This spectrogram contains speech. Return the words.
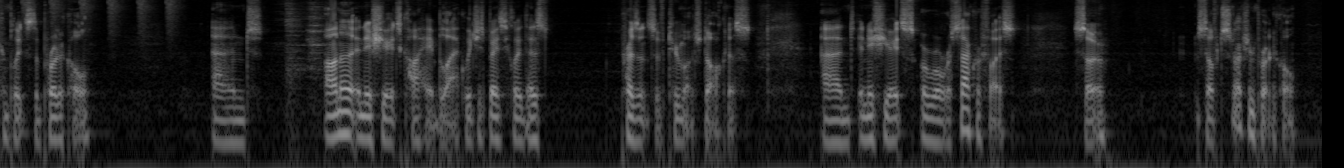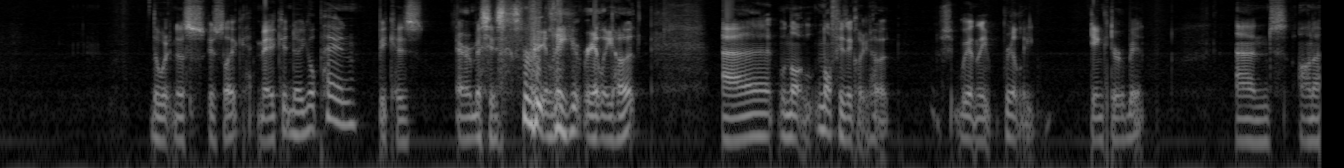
completes the protocol. And Anna initiates Kahe Black, which is basically there's presence of too much darkness. And initiates Aurora Sacrifice. So, self destruction protocol. The witness is like, make it know your pain, because Eramis is really, really hurt. Uh, well, not not physically hurt. She really, really dinked her a bit. And Anna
